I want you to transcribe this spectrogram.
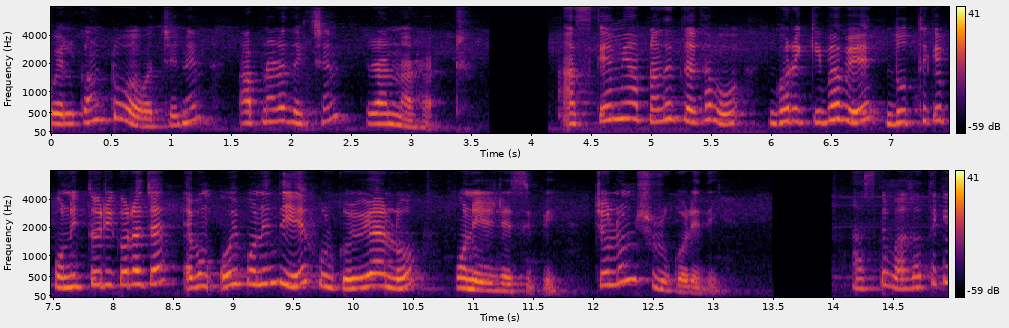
ওয়েলকাম টু আওয়ার চ্যানেল। আপনারা দেখছেন রান্নার হাট আজকে আমি আপনাদের দেখাবো ঘরে কীভাবে দুধ থেকে পনির তৈরি করা যায় এবং ওই পনির দিয়ে ফুলকপি আলু পনিরের রেসিপি চলুন শুরু করে দিই। আজকে বাজার থেকে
